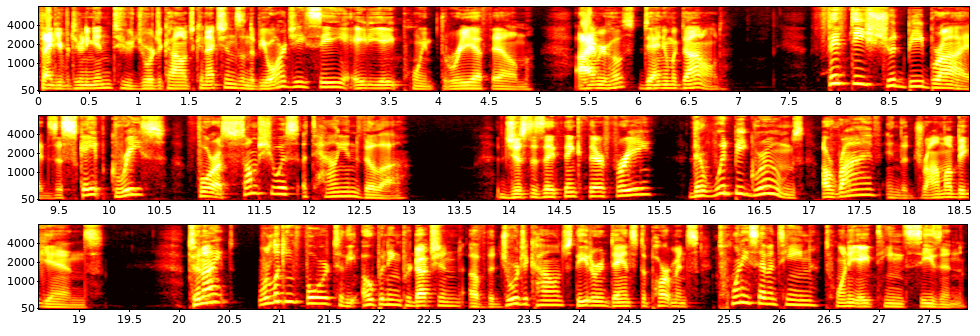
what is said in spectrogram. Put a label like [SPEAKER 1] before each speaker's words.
[SPEAKER 1] Thank you for tuning in to Georgia College Connections on WRGC 88.3 FM. I am your host, Daniel McDonald. 50 should be brides escape Greece for a sumptuous Italian villa. Just as they think they're free, their would be grooms arrive and the drama begins. Tonight, we're looking forward to the opening production of the Georgia College Theater and Dance Department's 2017 2018 season.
